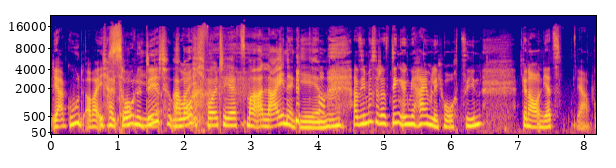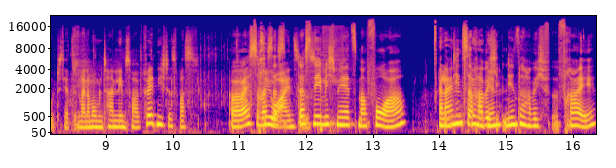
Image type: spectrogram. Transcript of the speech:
ja gut, aber ich halt Sorry, ohne dich. So. Aber ich wollte jetzt mal alleine gehen. Also ich müsste das Ding irgendwie heimlich hochziehen. Genau, und jetzt, ja gut, jetzt in meiner momentanen Lebensphase vielleicht nicht das, was Aber weißt du Prio was, das, das nehme ich mir jetzt mal vor. Allein Dienstag habe ich, Dienstag habe ich frei.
